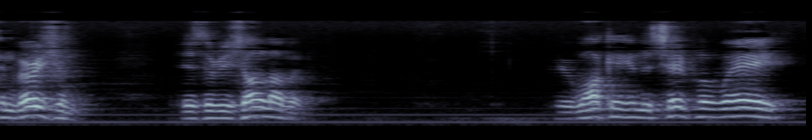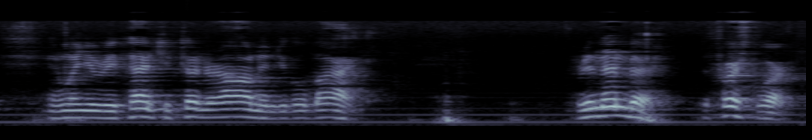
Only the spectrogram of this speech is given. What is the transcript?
Conversion is the result of it. You're walking in the sinful way, and when you repent, you turn around and you go back. Remember the first works.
